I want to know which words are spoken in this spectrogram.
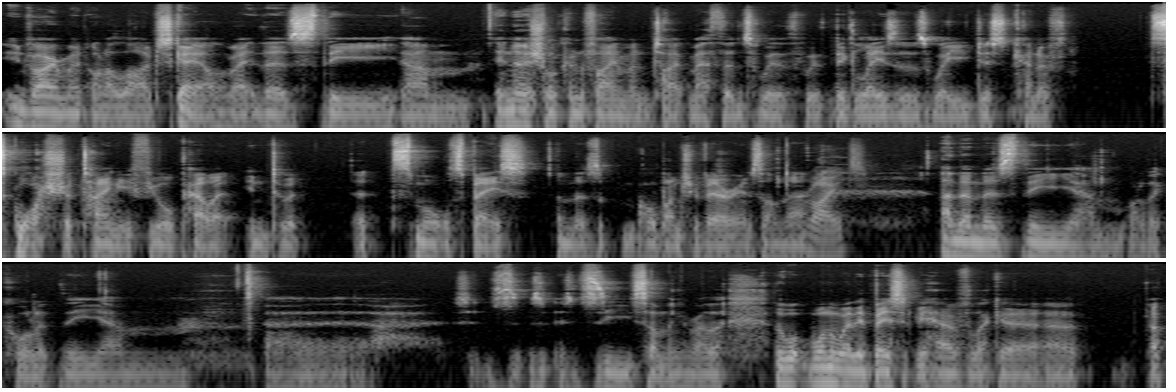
environment on a large scale, right? There's the um, inertial confinement type methods with with big lasers where you just kind of squash a tiny fuel pellet into a, a small space, and there's a whole bunch of variants on that. right And then there's the um, what do they call it? The um, uh, Z, something or other. The one where they basically have like a, a, a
